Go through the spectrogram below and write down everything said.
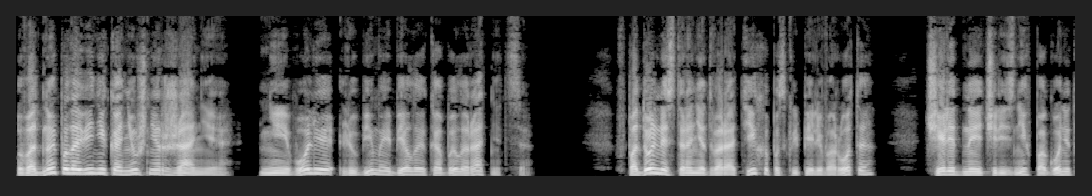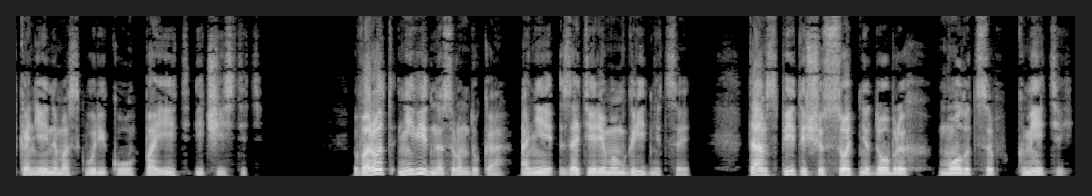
В одной половине конюшни ржание, не его ли любимая белая кобыла-ратница. В подольной стороне двора тихо поскрипели ворота, челядные через них погонят коней на Москву-реку поить и чистить. Ворот не видно с рундука, они за теремом гридницы. Там спит еще сотня добрых молодцев кметей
